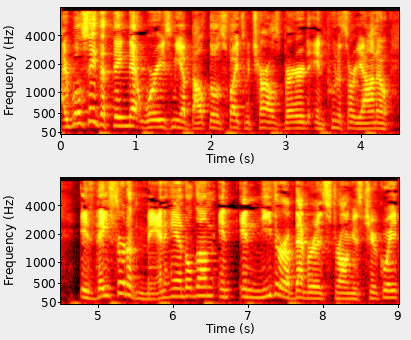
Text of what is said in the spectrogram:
I will say the thing that worries me about those fights with Charles Byrd and Puna Soriano is they sort of manhandle them, and, and neither of them are as strong as Chukwi.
